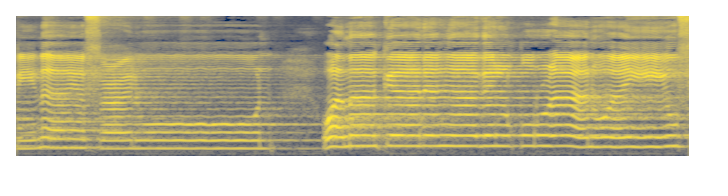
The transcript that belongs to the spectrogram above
بما يفعلون وما كان هذا القرآن أن يفترى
